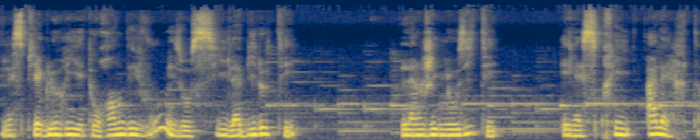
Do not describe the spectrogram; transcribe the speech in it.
L'espièglerie est au rendez-vous, mais aussi l'habileté, l'ingéniosité et l'esprit alerte.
